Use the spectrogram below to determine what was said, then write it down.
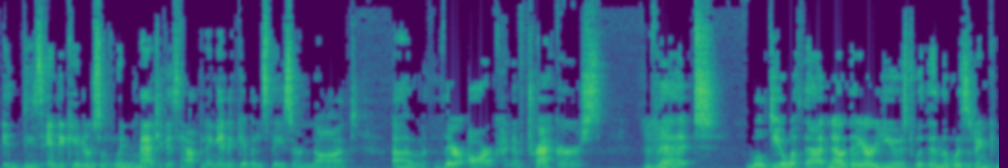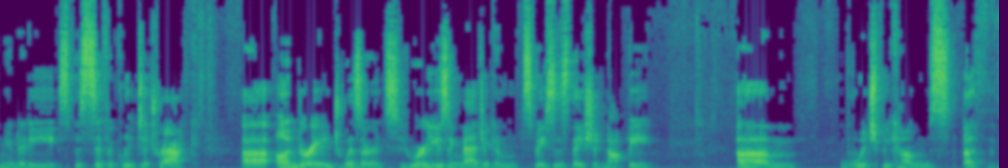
these indicators of when magic is happening in a given space or not, um, there are kind of trackers mm-hmm. that will deal with that. Now, they are used within the wizarding community specifically to track uh, underage wizards who are using magic in spaces they should not be, um, which becomes a th-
